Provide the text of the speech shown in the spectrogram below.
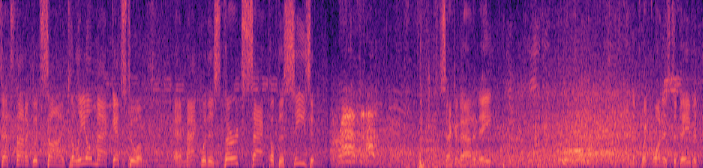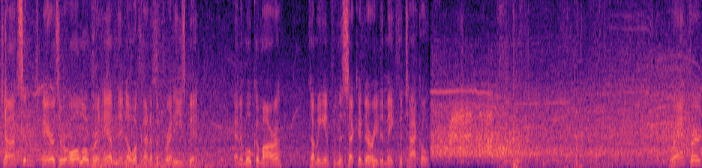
That's not a good sign. Khalil Mack gets to him. And Mack with his third sack of the season. Second down and eight. And the quick one is to David Johnson. Bears are all over him. They know what kind of a threat he's been. And Amukamara coming in from the secondary to make the tackle. Bradford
